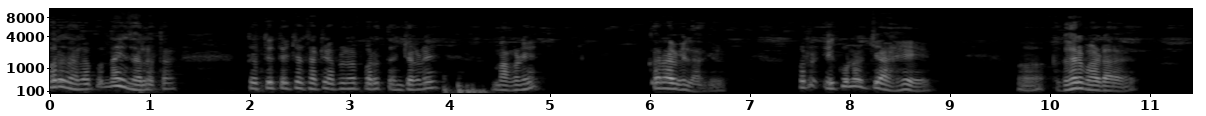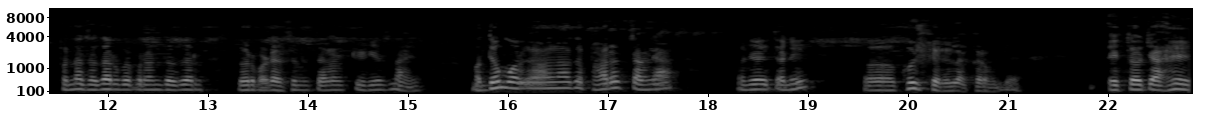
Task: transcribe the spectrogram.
बरं झालं पण नाही झालं तर तर ते त्याच्यासाठी आपल्याला परत त्यांच्याकडे मागणी करावी लागेल पण एकूणच जे आहे घर भाडं आहे पन्नास हजार रुपयापर्यंत जर घर भाडं असेल तर त्याला टी डी एस नाही. मध्यम वर्गाला तर फारच चांगल्या म्हणजे त्यांनी खुश केलेलं आहे खरं म्हणजे. एक तर जे आहे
